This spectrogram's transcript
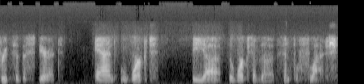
fruits of the Spirit and worked the uh, the works of the sinful flesh.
